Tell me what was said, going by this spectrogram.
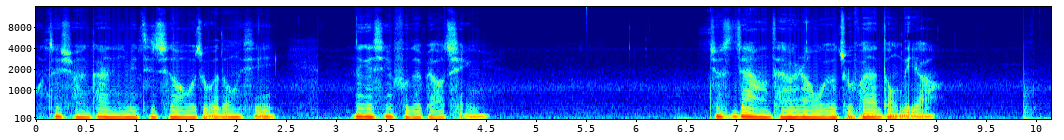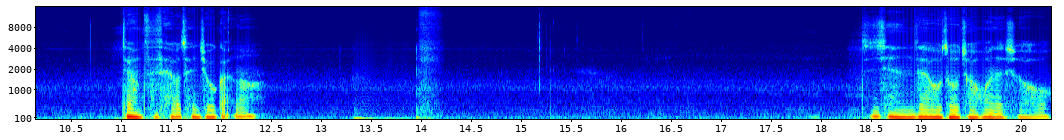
我最喜欢看你每次吃到我煮的东西，那个幸福的表情。就是这样才会让我有煮饭的动力啊！这样子才有成就感啊！之前在欧洲交换的时候，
